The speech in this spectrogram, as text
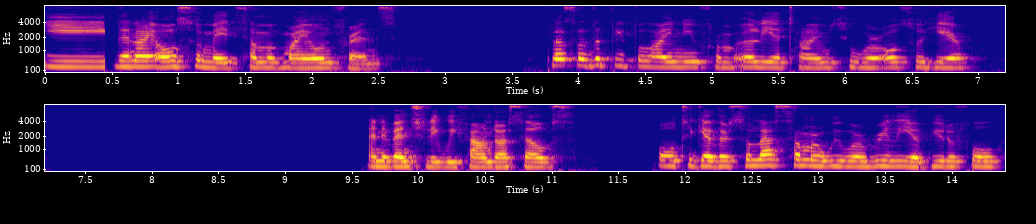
Then I also made some of my own friends, plus other people I knew from earlier times who were also here. And eventually we found ourselves all together. So last summer we were really a beautiful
